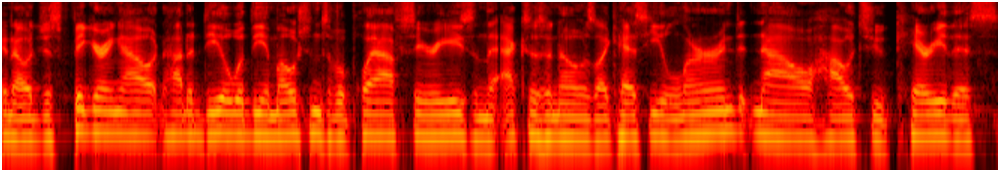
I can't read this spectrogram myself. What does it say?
you know, just figuring out how to deal with the emotions of a playoff series and the X's and O's, like has he learned now how to carry this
